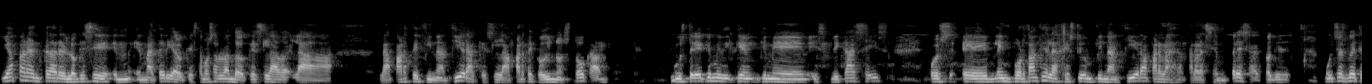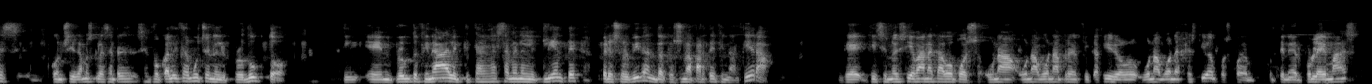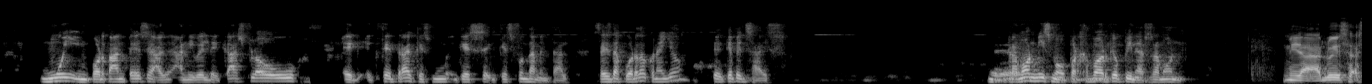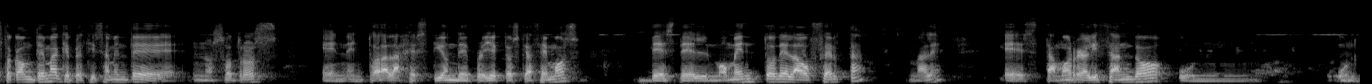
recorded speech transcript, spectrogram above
Ya para entrar en lo que es en, materia, lo que estamos hablando, que es la, la, la parte financiera, que es la parte que hoy nos toca, me gustaría que me, explicaseis pues, eh, la importancia de la gestión financiera para, las empresas, porque muchas veces consideramos que las empresas se focalizan mucho en el producto, en el producto final, quizás también en el cliente, pero se olvidan de que es una parte financiera. Que, si no se llevan a cabo pues, una, buena planificación o una buena gestión, pues pueden tener problemas muy importantes a, nivel de cash flow, e, etcétera, que es, que es, fundamental. ¿Estáis de acuerdo con ello? qué pensáis? Eh, Ramón mismo, por favor, ¿qué opinas, Ramón? Mira, Luis, has tocado un tema que precisamente nosotros en, toda la gestión de proyectos que hacemos, desde el momento de la oferta, ¿vale? Estamos realizando un,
